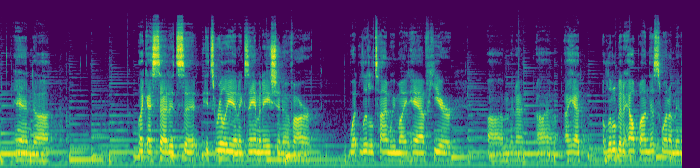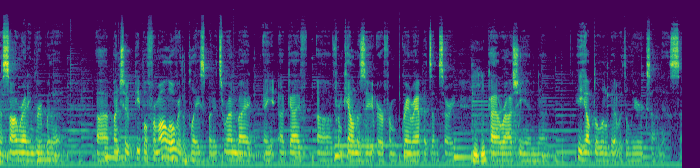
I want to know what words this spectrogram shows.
and uh, like I said, it's a, it's really an examination of our what little time we might have here. Um, and I, uh, I had a little bit of help on this one. I'm in a songwriting group with a, a bunch of people from all over the place, but it's run by a, a guy uh, from Kalamazoo or from Grand Rapids. I'm sorry, Kyle Rashi, and uh, he helped a little bit with the lyrics on this. So.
